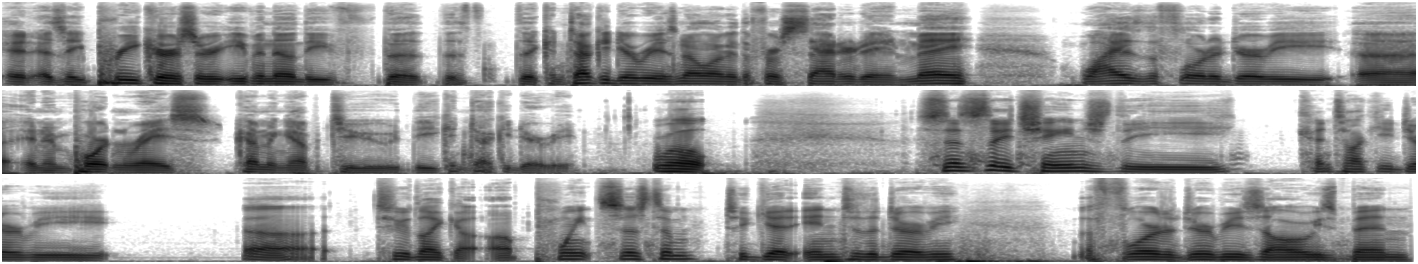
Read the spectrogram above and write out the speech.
it as a precursor? Even though the the the, the Kentucky Derby is no longer the first Saturday in May, why is the Florida Derby uh, an important race coming up to the Kentucky Derby? Well, since they changed the Kentucky Derby uh, to like a, a point system to get into the Derby, the Florida Derby has always been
